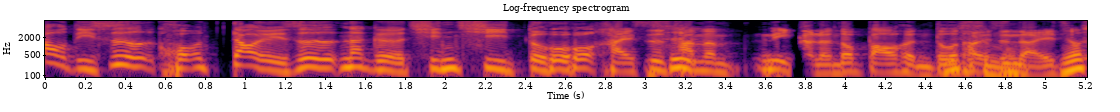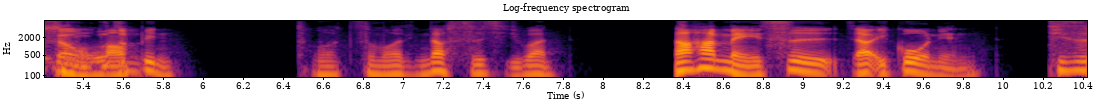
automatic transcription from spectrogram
到底是红，到底是那个亲戚多，还是他们那个人都包很多？到底是哪一种？有什么毛病？怎么怎么领到十几万？然后他每次只要一过年，其实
